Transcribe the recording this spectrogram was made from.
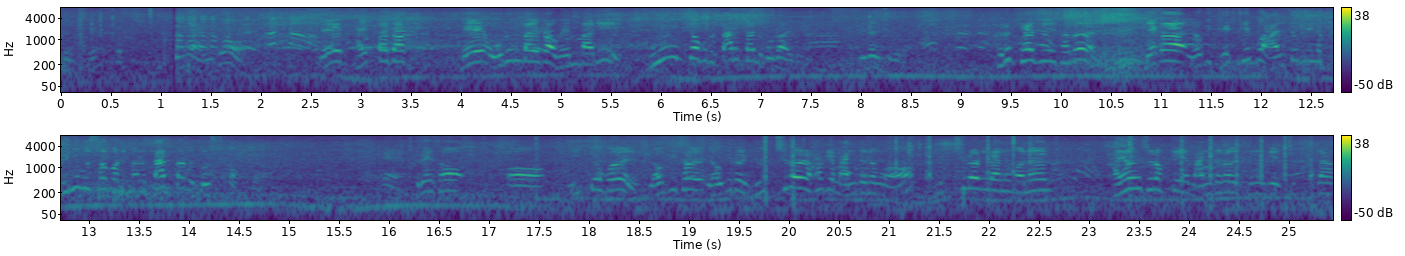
그렇지. 그게 아니고 내 발바닥, 내 오른발과 왼발이 독립적으로 따로따로 놀아야 돼요. 이런 식으로. 그렇게 하기 위해서는 내가 여기 대퇴부 안쪽에 있는 근육을 써버리면 따로따로 놀 수가 없어요. 네, 그래서 어, 이쪽을 여기서 여기를 뉴트럴하게 만드는 거, 뉴트럴이라는 거는 자연스럽게 만들어 주는 게 가장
